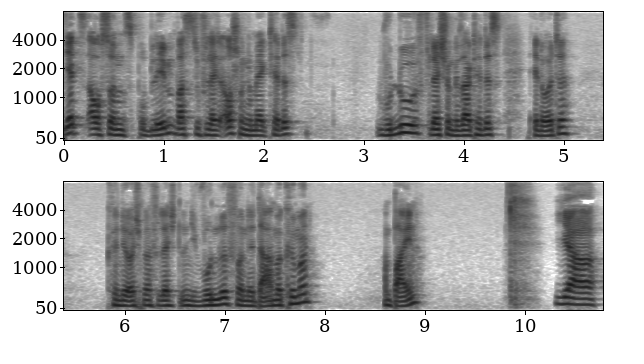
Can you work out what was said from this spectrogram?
Jetzt auch so ein Problem, was du vielleicht auch schon gemerkt hättest, wo du vielleicht schon gesagt hättest, ey Leute, könnt ihr euch mal vielleicht um die Wunde von der Dame kümmern? Am Bein? Ja,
